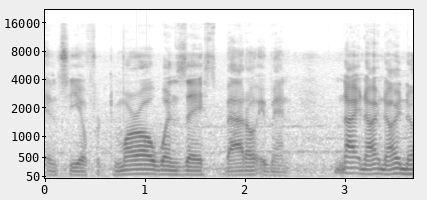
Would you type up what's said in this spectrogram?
and see you for tomorrow, Wednesday's battle event. Night, night, night, night.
